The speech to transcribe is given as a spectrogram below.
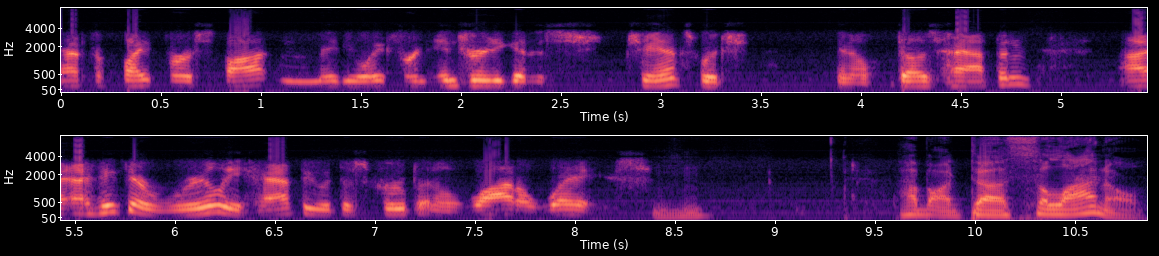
have to fight for a spot and maybe wait for an injury to get his chance, which you know does happen. I, I think they're really happy with this group in a lot of ways. Mm-hmm. How about uh, Solano?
